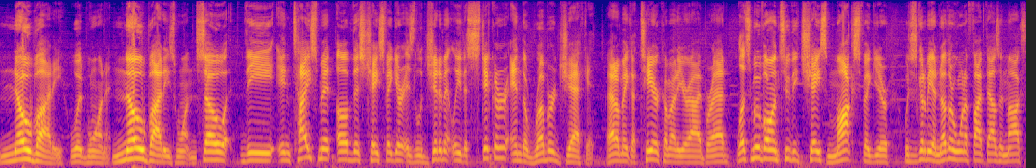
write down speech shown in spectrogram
Nobody would want it. Nobody's wanting. So the enticement of this chase figure is legitimately the sticker and the rubber jacket. That'll make a tear come out of your eye, Brad. Let's move on to the Chase Mox figure, which is going to be another one of 5,000 Mox.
